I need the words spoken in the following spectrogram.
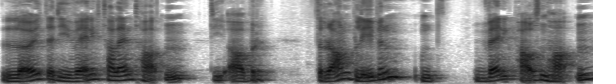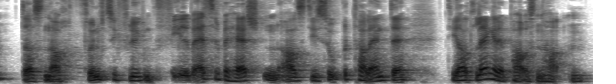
Leute, die wenig Talent hatten, die aber dranblieben und wenig Pausen hatten, das nach 50 Flügen viel besser beherrschten als die Supertalente, die halt längere Pausen hatten.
